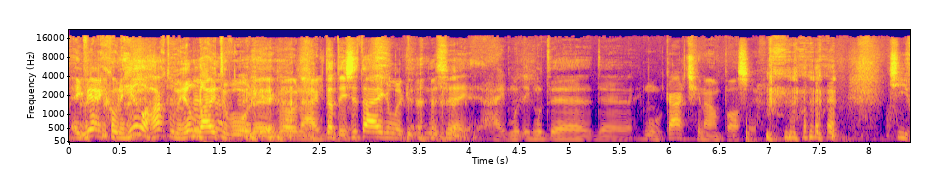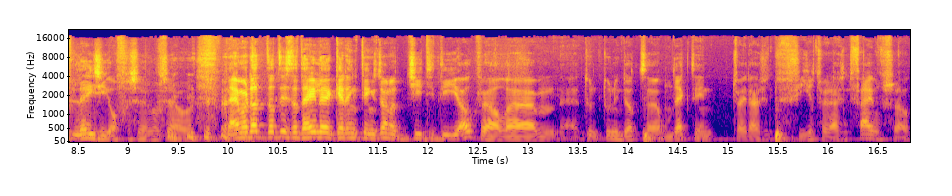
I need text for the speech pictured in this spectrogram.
ik werk gewoon heel hard om heel lui te worden. Gewoon eigenlijk. Dat is het eigenlijk. Dus uh, ja, ik, moet, ik, moet, uh, de, ik moet mijn kaartjes gaan aanpassen. Chief Lazy Officer of zo. Nee, maar dat, dat is dat hele Getting Things Done, het GTD ook wel. Um, toen, toen ik dat ontdekte in 2004, 2005 of zo.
